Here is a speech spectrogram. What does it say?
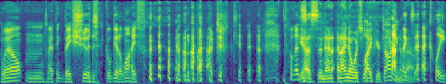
Well, mm, I think they should go get a life. no, yes, and, and I know which life you're talking about. exactly.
